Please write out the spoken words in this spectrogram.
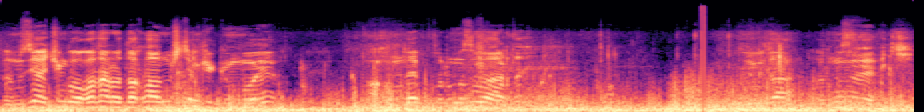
Kırmızıya çünkü o kadar odaklanmıştım ki gün boyu. Aklımda hep kırmızı vardı. Kuzuyu da kırmızı dedik.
